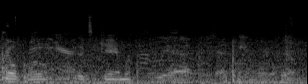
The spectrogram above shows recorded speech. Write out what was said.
GoPro. It's a camera. Yeah. I can't work there.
